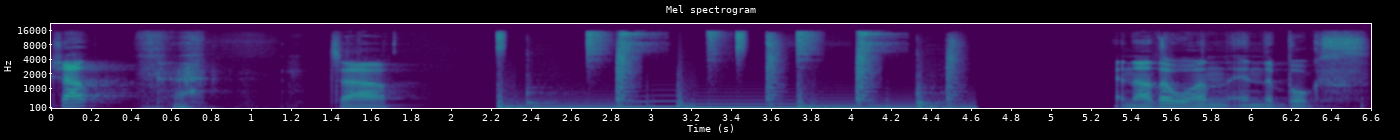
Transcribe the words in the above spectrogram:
Ciao. Ciao. Another one in the books,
